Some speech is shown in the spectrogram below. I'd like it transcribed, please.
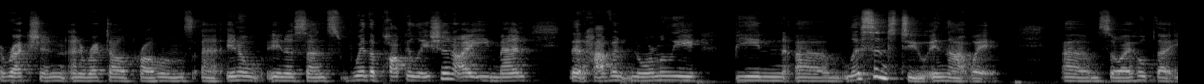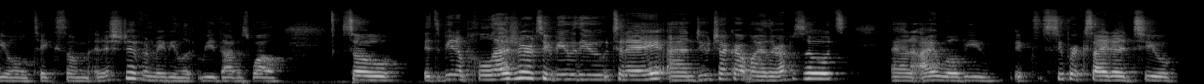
erection and erectile problems uh, in a in a sense with a population, i.e., men that haven't normally being um, listened to in that way. Um, so I hope that you'll take some initiative and maybe read that as well. So it's been a pleasure to be with you today, and do check out my other episodes. And I will be ex- super excited to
